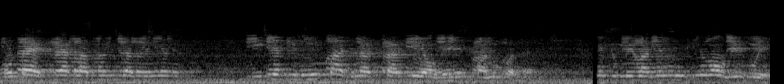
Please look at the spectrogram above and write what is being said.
ਹੁਣ ਤਾਂ ਐਕਸਟਰਾ ਕਲਾਸਾਂ ਵੀ ਚੱਲ ਰਹੀਆਂ ਨੇ। ਟੀਚਰ ਕਿੰਨੀ ਭੱਜ ਲੱਗ ਕਰਕੇ ਆਉਂਦੇ ਨੇ ਸਾਨੂੰ ਪਤਾ। ਹੈ ਇਹ ਜ਼ਿੰਮੇਵਾਰੀਆਂ ਨੂੰ ਨਿਭਾਉਂਦੇ ਹੋਏ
